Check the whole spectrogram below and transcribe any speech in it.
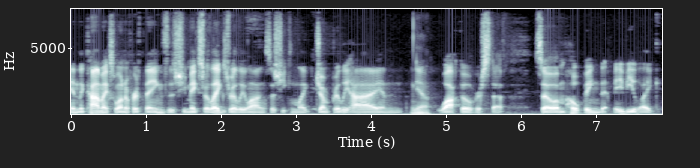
in the comics one of her things is she makes her legs really long so she can like jump really high and yeah, walk over stuff. So I'm hoping that maybe like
